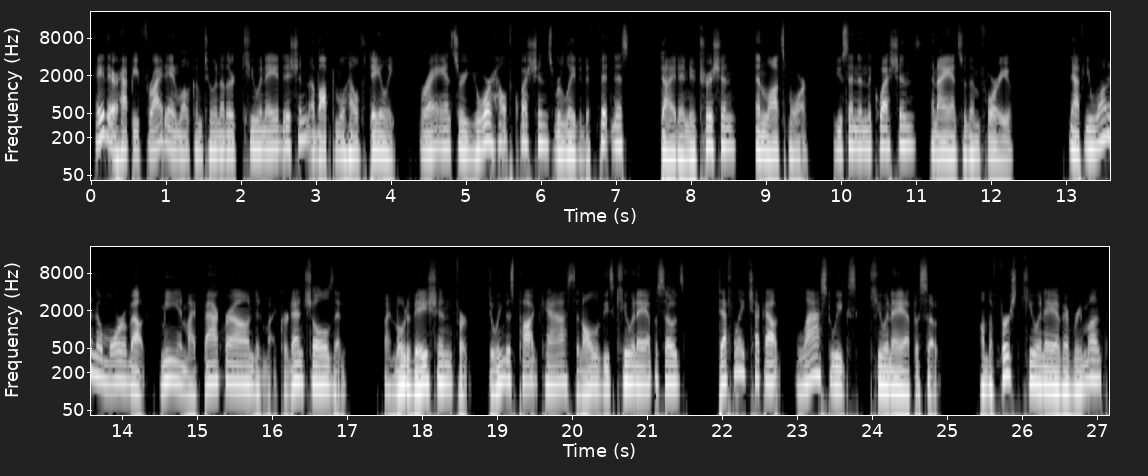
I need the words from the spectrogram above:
Hey there, happy Friday and welcome to another Q&A edition of Optimal Health Daily, where I answer your health questions related to fitness, diet and nutrition, and lots more. You send in the questions and I answer them for you. Now, if you want to know more about me and my background and my credentials and my motivation for doing this podcast and all of these Q&A episodes, definitely check out last week's Q&A episode. On the first Q&A of every month,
